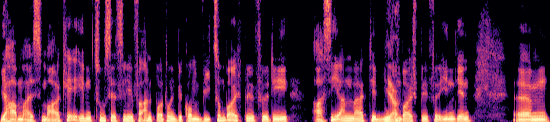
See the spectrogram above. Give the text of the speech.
Wir haben als Marke eben zusätzliche Verantwortung bekommen, wie zum Beispiel für die ASEAN-Märkte, wie ja. zum Beispiel für Indien. Ähm,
